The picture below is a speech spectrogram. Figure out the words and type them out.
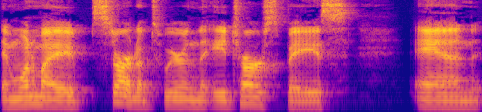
in one of my startups, we were in the HR space, and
